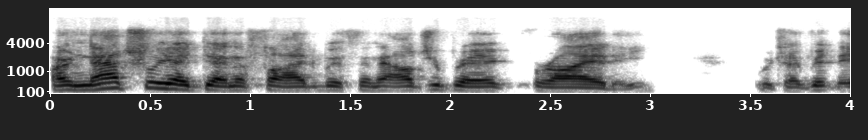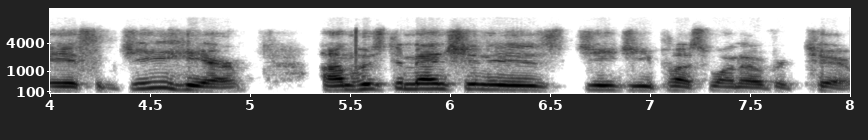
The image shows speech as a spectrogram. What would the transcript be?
are naturally identified with an algebraic variety, which I've written A sub g here, um, whose dimension is gg plus one over two.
